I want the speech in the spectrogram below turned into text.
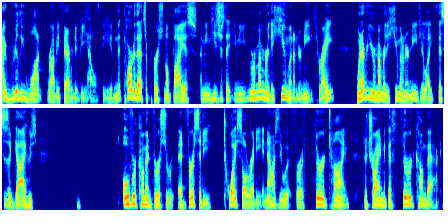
I really want Robbie Fabbri to be healthy. And part of that's a personal bias. I mean, he's just a, I mean, you remember the human underneath, right? Whenever you remember the human underneath, you're like, this is a guy who's overcome advers- adversity twice already and now has to do it for a third time to try and make a third comeback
